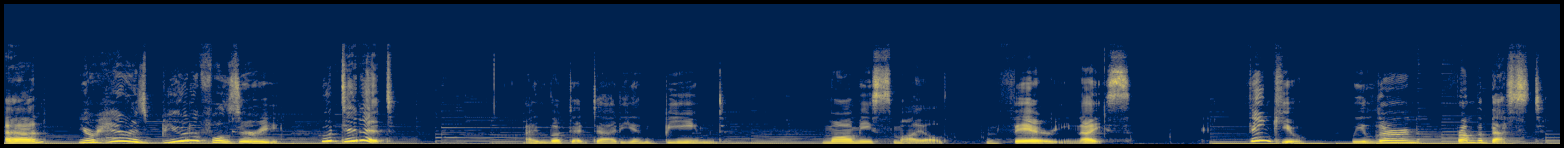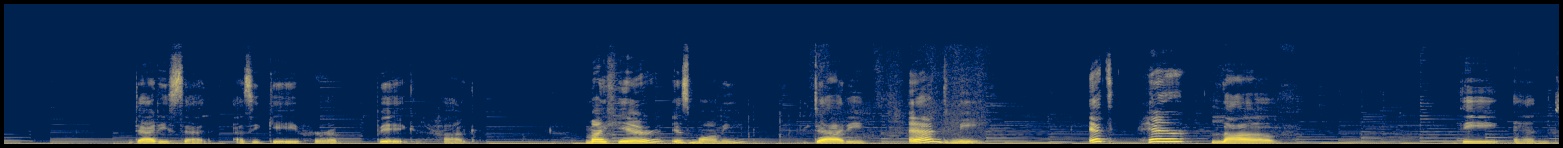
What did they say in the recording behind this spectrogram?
And your hair is beautiful, Zuri. Who did it? I looked at Daddy and beamed. Mommy smiled. Very nice. Thank you. We learned from the best. Daddy said as he gave her a big hug. My hair is mommy, daddy, and me. It's hair love. The end.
